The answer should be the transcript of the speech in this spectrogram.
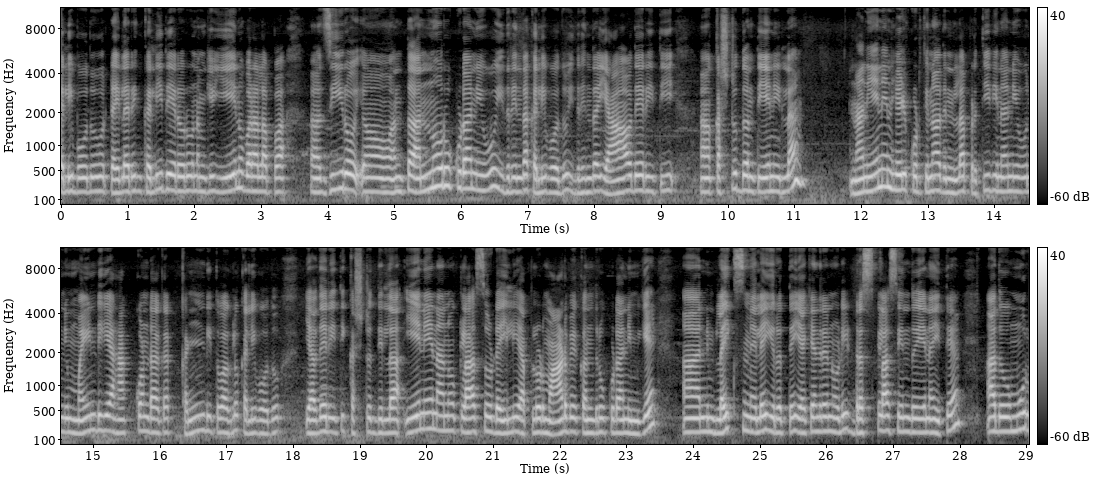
ಕಲಿಬೋದು? ಟೈಲರಿಂಗ್ ಕಲಿದೇ ಇರೋರು ನಮಗೆ ಏನು ಬರಲ್ಲಪ್ಪ. ಝೀರೋ ಅಂತ ಅನ್ನೋರು ಕೂಡ ನೀವು ಇದರಿಂದ ಕಲಿಬೋದು. ಇದರಿಂದ ಯಾವುದೇ ರೀತಿ ಕಷ್ಟದ್ದಂತ ಏನಿಲ್ಲ. ನಾನು ಏನೇನು ಹೇಳ್ಕೊಡ್ತೀನೋ ಅದನ್ನೆಲ್ಲ ಪ್ರತಿದಿನ ನೀವು ನಿಮ್ಮ ಮೈಂಡಿಗೆ ಹಾಕ್ಕೊಂಡಾಗ ಖಂಡಿತವಾಗ್ಲೂ ಕಲಿಬೋದು. ಯಾವುದೇ ರೀತಿ ಕಷ್ಟದ್ದಿಲ್ಲ. ಏನೇ ನಾನು ಕ್ಲಾಸು ಡೈಲಿ ಅಪ್ಲೋಡ್ ಮಾಡಬೇಕಂದ್ರೂ ಕೂಡ ನಿಮಗೆ ನಿಮ್ಮ ಲೈಕ್ಸ್ ಮೇಲೆ ಇರುತ್ತೆ. ಯಾಕೆಂದರೆ ನೋಡಿ, ಡ್ರೆಸ್ ಕ್ಲಾಸಿಂದು ಏನೈತೆ, ಅದು ಮೂರು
